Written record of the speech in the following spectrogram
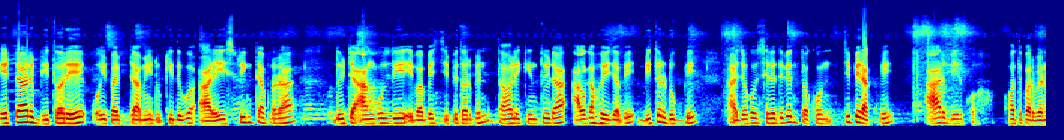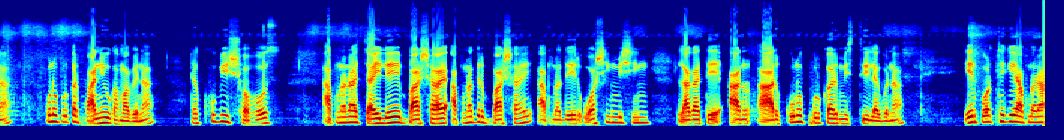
এটার ভিতরে ওই পাইপটা আমি ঢুকিয়ে দেবো। আর এই স্প্রিংটা আপনারা দুইটা আঙ্গুল দিয়ে এভাবে চেপে ধরবেন, তাহলে কিন্তু এটা আলগা হয়ে যাবে, ভিতরে ঢুকবে। আর যখন ছেড়ে দেবেন, তখন চেপে রাখবে। আর বের হতে পারবে না। কোনো প্রকার পানিও ঘামাবে না। এটা খুবই সহজ আপনারা চাইলে বাসায়, আপনাদের বাসায় আপনাদের ওয়াশিং মেশিন লাগাতে আর আর কোনো প্রকার মিস্ত্রি লাগবে না। এরপর থেকে আপনারা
